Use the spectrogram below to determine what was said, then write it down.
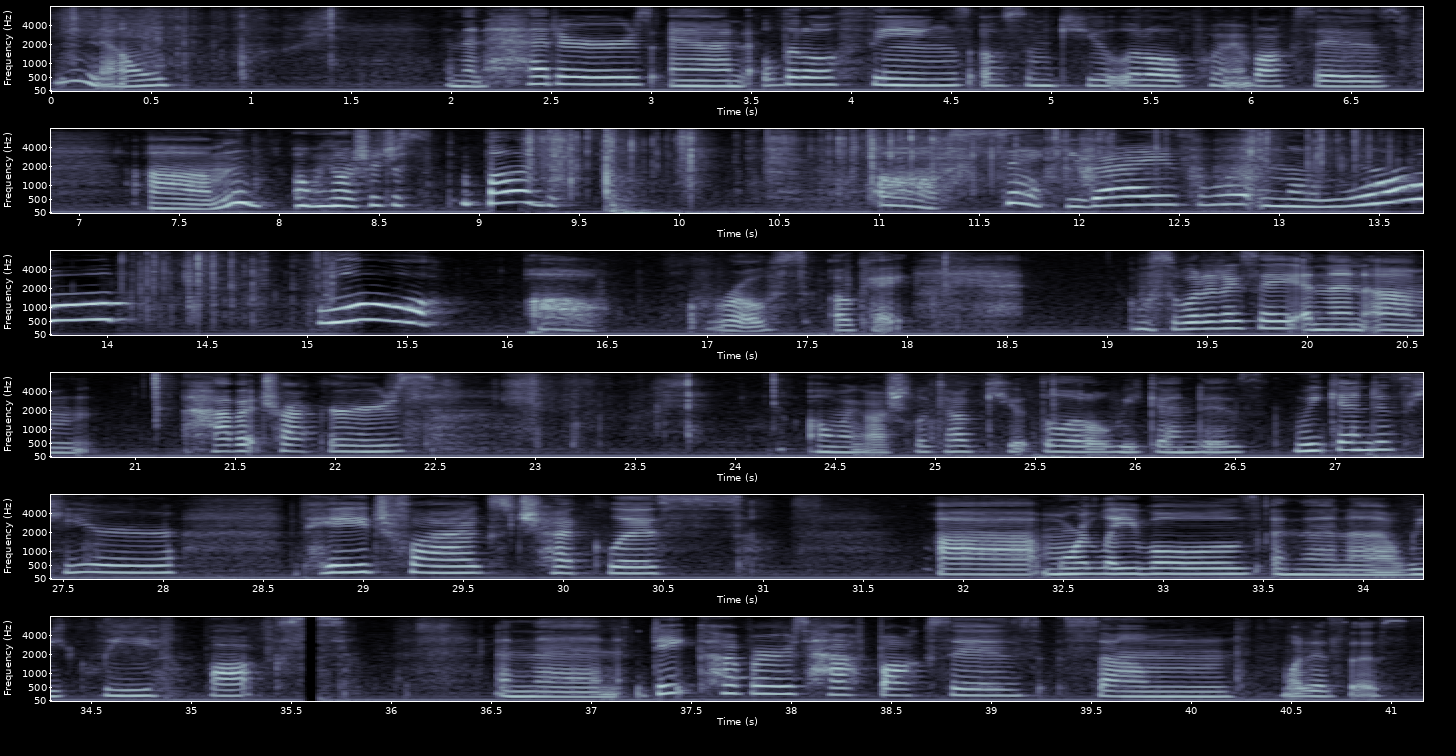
you know. And then headers and little things. Oh, some cute little appointment boxes. Um, oh my gosh, I just, bug. Oh, sick, you guys. What in the world? Oh, oh gross. Okay. So what did I say? And then um, habit trackers. Oh my gosh, look how cute the little weekend is. Weekend is here. Page flags, checklists, uh, more labels, and then a weekly box. And then date covers, half boxes, some, what is this?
